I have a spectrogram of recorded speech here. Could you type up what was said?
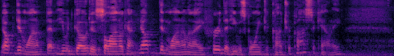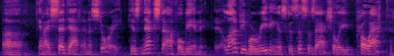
nope, didn't want him. Then he would go to Solano County. Nope, didn't want him. And I heard that he was going to Contra Costa County. Um, and I said that in a story. His next stop will be, and a lot of people are reading this because this was actually proactive,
